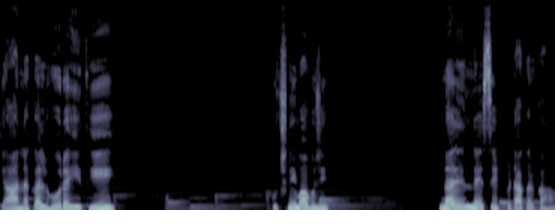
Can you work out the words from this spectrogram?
क्या नकल हो रही थी? कुछ नहीं बाबूजी। नरेंद्र ने सिट पिटाकर कहा।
